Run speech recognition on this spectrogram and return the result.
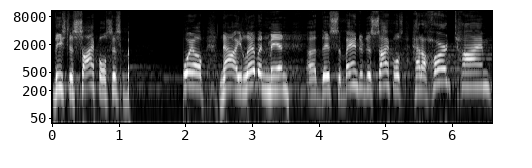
these disciples, this 12, now 11 men, uh, this band of disciples had a hard time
